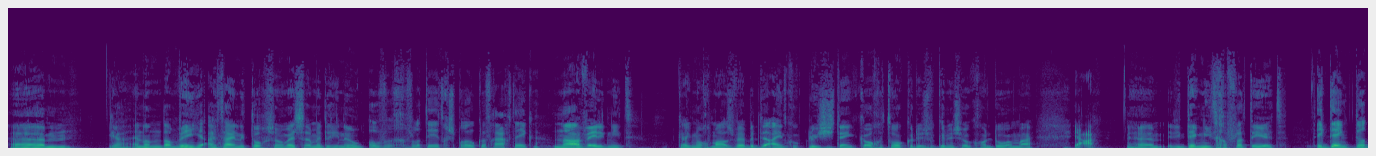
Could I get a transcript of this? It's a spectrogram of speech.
Ehm, ja, en dan, dan win je uiteindelijk toch zo'n wedstrijd met 3-0. Over geflatteerd gesproken, vraagteken? Nou, weet ik niet. Kijk, nogmaals, we hebben de eindconclusies denk ik al getrokken, dus we kunnen ze ook gewoon door. Maar ja, ik denk niet geflatteerd. Ik denk dat,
